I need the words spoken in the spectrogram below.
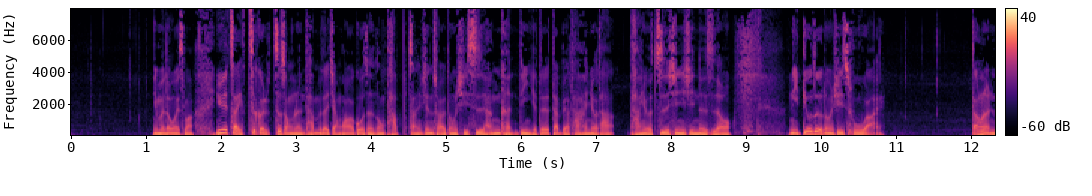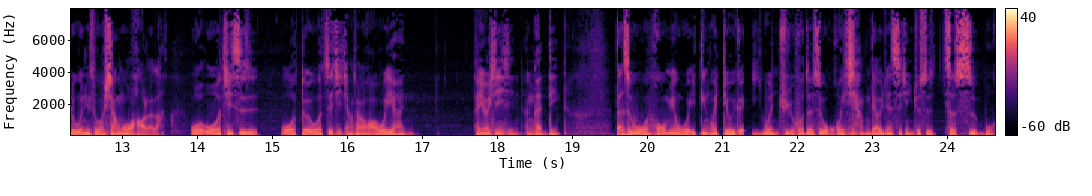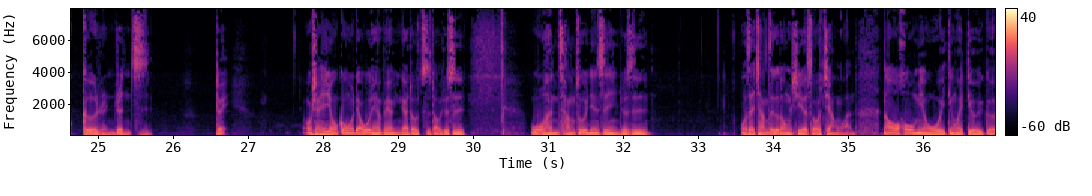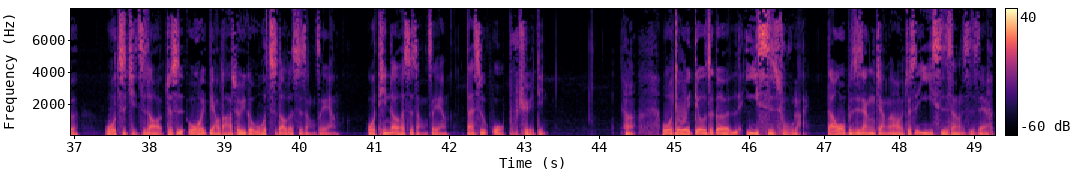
你们懂我意思吗？因为在这个这种人他们在讲话的过程中，他展现出来的东西是很肯定，也都代表他很有他他很有自信心的时候，你丢这个东西出来，当然如果你说像我好了啦。我我其实我对我自己讲出来的话，我也很很有信心，很肯定。但是我后面我一定会丢一个疑问句，或者是我会强调一件事情，就是这是我个人认知。对，我相信有跟我聊过天的朋友应该都知道，就是我很常做一件事情，就是我在讲这个东西的时候讲完，然后我后面我一定会丢一个我自己知道，就是我会表达出一个我知道的是长这样，我听到的是长这样，但是我不确定。哈，我都会丢这个意思出来，当然我不是这样讲的哈，就是意思上是这样。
